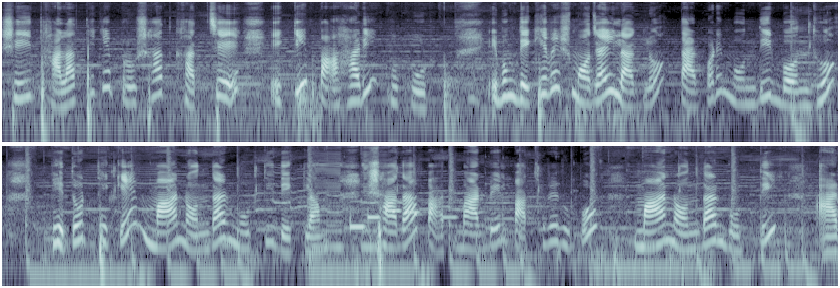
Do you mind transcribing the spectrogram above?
সেই থালা থেকে প্রসাদ খাচ্ছে একটি পাহাড়ি কুকুর। এবং দেখে বেশ মজাই লাগল, তারপরে মন্দির বন্ধ, ভেতর থেকে মা নন্দার মূর্তি দেখলাম। সাদা পা- মার্বেল পাথরের উপর মা নন্দার মূর্তি, আর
